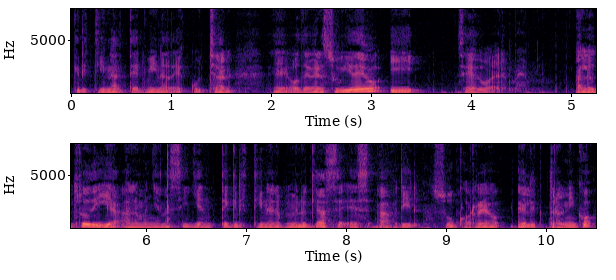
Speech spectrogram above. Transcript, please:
Cristina termina de escuchar eh, o de ver su video y se duerme. Al otro día, a la mañana siguiente, Cristina lo primero que hace es abrir su correo electrónico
